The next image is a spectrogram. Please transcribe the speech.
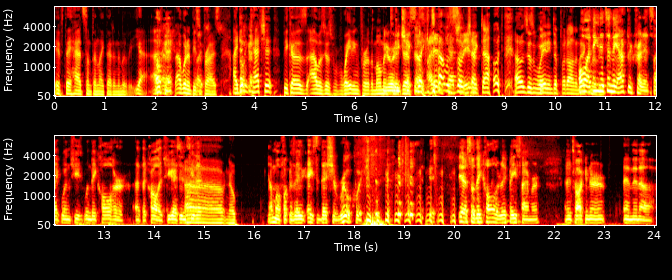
if they had something like that in the movie. Yeah, I, Okay. I, I wouldn't be surprised. I didn't Okay. catch it because I was just waiting for the moment to already just out. like I didn't I was catch so it checked out. I was just waiting to put on the. Oh, I think movie. that's in the after credits, like when she when they call her at the college. You guys didn't see that? Uh, nope. Y'all motherfuckers exit that shit real quick. yeah, so they call her, they FaceTime her, and they're talking to her, and then uh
